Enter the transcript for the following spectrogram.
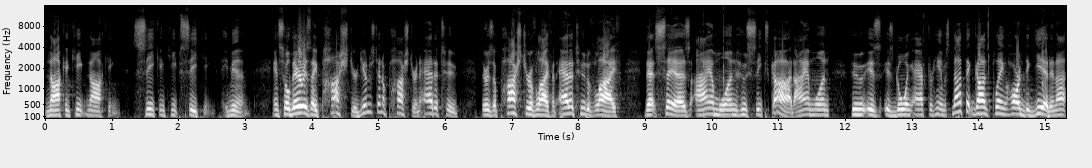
knock and keep knocking, seek and keep seeking. Amen. And so there is a posture. Do you understand a posture, an attitude? There is a posture of life, an attitude of life that says, I am one who seeks God. I am one who is, is going after Him. It's not that God's playing hard to get, and I,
